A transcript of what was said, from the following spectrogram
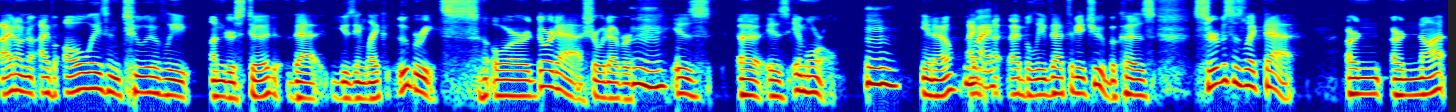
I don't know. I've always intuitively understood that using like Uber Eats or DoorDash or whatever mm. is uh, is immoral. Mm. You know, I, Why? I, I believe that to be true because services like that are are not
